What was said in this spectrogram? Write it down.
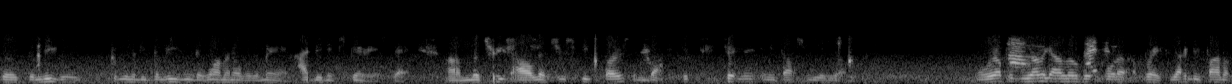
the, the legal community believing the woman over the man. I didn't experience that. Um, Latrice, I'll let you speak first, and Dr. Pittman, any thoughts from you as well? And we're up. Um, we only got a little bit before the break. So y'all can do final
